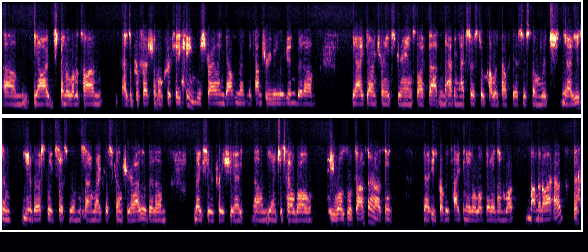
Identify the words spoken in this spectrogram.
um, you know, I spend a lot of time as a professional critiquing the Australian government and the country we live in, but um, yeah, going through an experience like that and having access to a public healthcare system, which you know isn't universally accessible in the same way across the country either, but um, makes you appreciate um, you know just how well he was looked after, and I think you know, he's probably taken it a lot better than what mum and I have.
